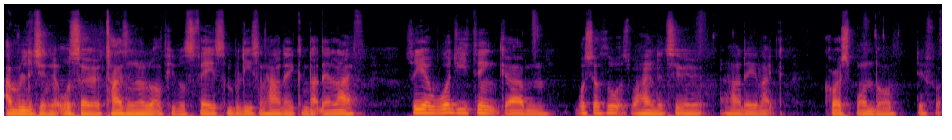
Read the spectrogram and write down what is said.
and religion it also ties in a lot of people's faiths and beliefs and how they conduct their life. So yeah, what do you think? Um, what's your thoughts behind the two and how they like correspond or differ?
